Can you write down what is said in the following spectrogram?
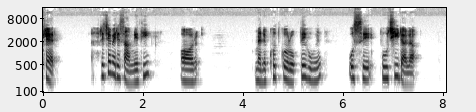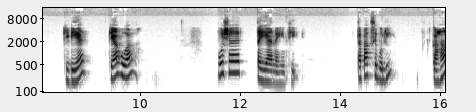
खैर रिचा मेरे सामने थी और मैंने खुद को रोकते हुए उससे पूछ ही डाला कि, डियर, क्या हुआ? वो शायद तैयार नहीं थी। तपाक से बोली, कहा?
